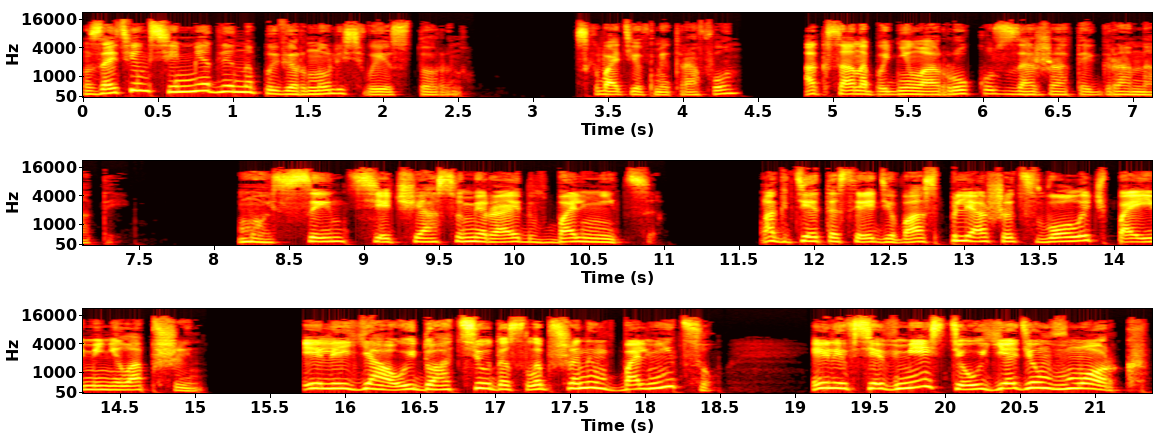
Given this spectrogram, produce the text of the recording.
Затем все медленно повернулись в ее сторону. Схватив микрофон, Оксана подняла руку с зажатой гранатой. «Мой сын сейчас умирает в больнице, а где-то среди вас пляшет сволочь по имени Лапшин. Или я уйду отсюда с Лапшиным в больницу, или все вместе уедем в морг!»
